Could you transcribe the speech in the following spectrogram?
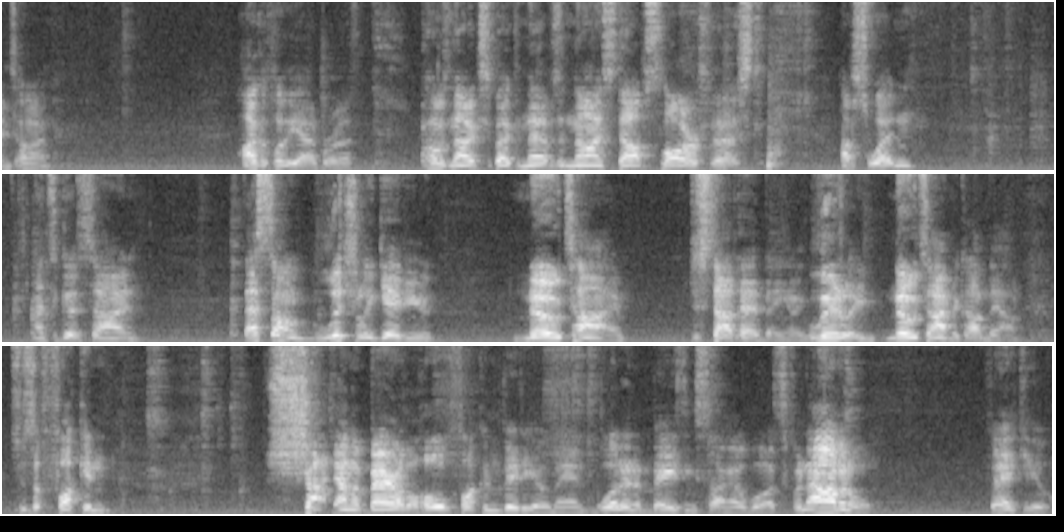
In time. I'm completely out of breath. I was not expecting that. It was a non-stop slaughter fest. I'm sweating. That's a good sign. That song literally gave you no time to stop headbanging. Like, literally no time to calm down. It's just a fucking shot down the barrel the whole fucking video, man. What an amazing song it was. Phenomenal. Thank you.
